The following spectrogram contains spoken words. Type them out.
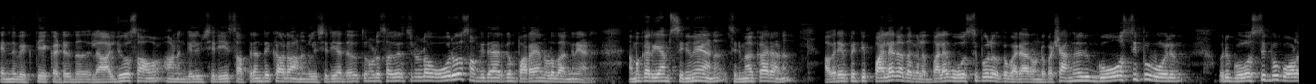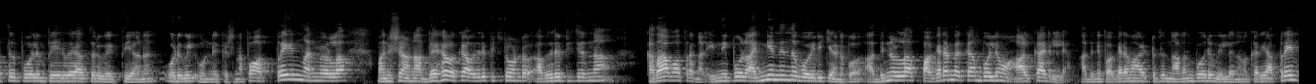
എന്ന വ്യക്തിയെ കണ്ടിരുന്നത് ലാൽ ജോസ് ആണെങ്കിലും ശരി സത്യനന്ദിക്കാട് ആണെങ്കിലും ശരി അദ്ദേഹത്തിനോട് സഹകരിച്ചിട്ടുള്ള ഓരോ സംവിധായകർക്കും പറയാനുള്ളത് അങ്ങനെയാണ്. നമുക്കറിയാം സിനിമയാണ് സിനിമാക്കാരാണ്. അവരെ പറ്റി പല കഥകളും പല ഗോസിപ്പുകളും ഒക്കെ വരാറുണ്ട്. പക്ഷേ അങ്ങനെ ഒരു ഗോസിപ്പ് പോലും ഒരു ഗോസിപ്പ് കോളത്തിൽ പോലും പേര് വരാത്തൊരു വ്യക്തിയാണ് ഒടുവിൽ ഉണ്ണികൃഷ്ണൻ. അപ്പോൾ അത്രയും നന്മയുള്ള മനുഷ്യനാണ്. അദ്ദേഹമൊക്കെ അവതരിപ്പിച്ചിട്ടുണ്ട് അവതരിപ്പിച്ചിരുന്ന കഥാപാത്രങ്ങൾ. ഇന്നിപ്പോൾ അന്യം നിന്ന് പോയിരിക്കുകയാണ്. അപ്പോൾ അതിനുള്ള പകരം വെക്കാൻ പോലും ആൾക്കാരില്ല. അതിന് പകരമായിട്ടൊരു നടൻ പോലും ഇല്ല. നമുക്കറിയാം അത്രയും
